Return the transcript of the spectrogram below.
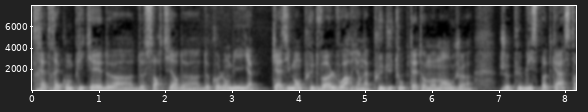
très très compliqué de, de sortir de, de Colombie. Quasiment plus de vols, voire il y en a plus du tout peut-être au moment où je, je publie ce podcast.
